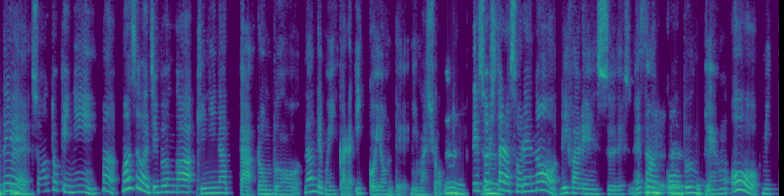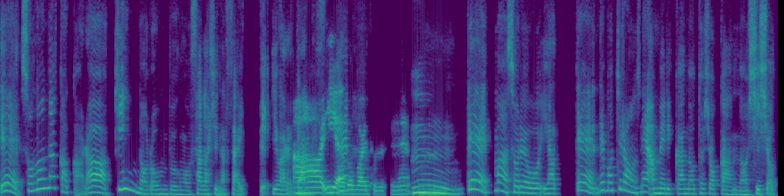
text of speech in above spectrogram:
で、その時に、まあ、まずは自分が気になった論文を何でもいいから1個読んでみましょう。うん、で、そしたらそれのリファレンスですね、参考文献を見て、その中から金の論文を探しなさいって言われたんです、ね。ああ、いいアドバイスですね。うん。で、まあそれをやっ、で、もちろんね、アメリカの図書館の司書っ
